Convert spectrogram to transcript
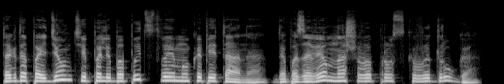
Тогда пойдемте полюбопытствуем у капитана, да позовем нашего прусского друга».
